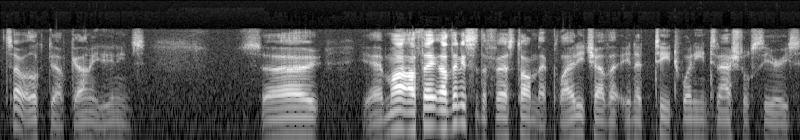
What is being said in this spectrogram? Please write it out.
let's have a look at the Afghani innings. So, yeah, my, I think I think this is the first time they played each other in a T20 international series.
